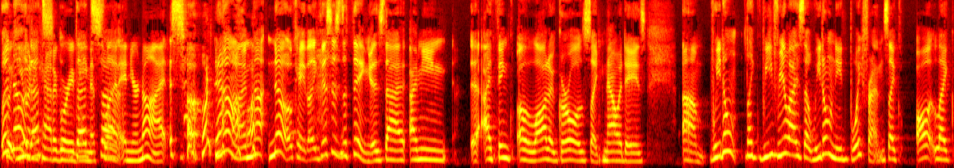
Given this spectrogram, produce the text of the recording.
put no, you in a category of being a slut, uh, and you're not. So no, no, I'm not. No, okay. Like this is the thing is that I mean, I think a lot of girls like nowadays, um, we don't like we realize that we don't need boyfriends. Like all like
